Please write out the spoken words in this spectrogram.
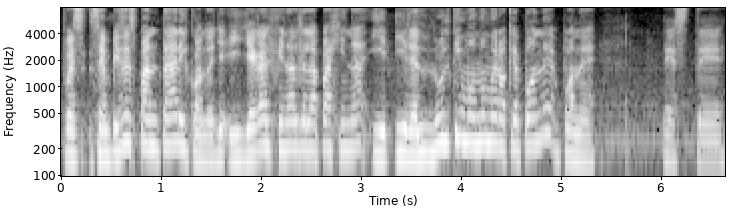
pues se empieza a espantar y cuando y llega al final de la página y, y el último número que pone, pone, este,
